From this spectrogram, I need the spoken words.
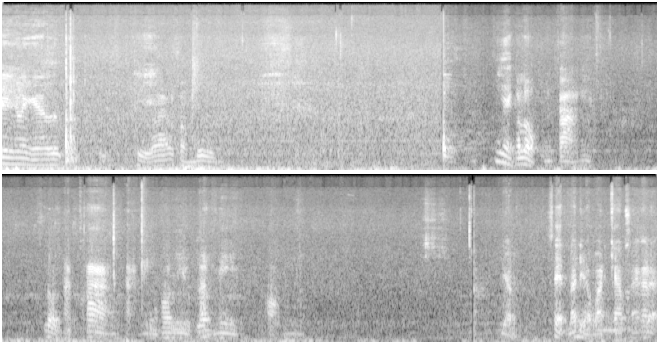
นึงอะไรเงี้ยถือว่าสมบูรณ์นี่ไงกระโหลกตรงกลางนี่กระโหลกหักข้างหักเขาอยู่ข้างนี่ออกนี่เดี๋ยวเสร็จแล้วเดี๋ยววัดแก๊ปให้ก็ได้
